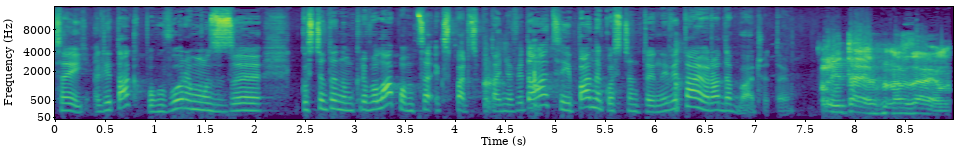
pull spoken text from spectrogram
цей літак поговоримо з Костянтином Криволапом. Це експерт з питань авіації. Пане Костянтине, вітаю, рада бачити. Вітаю навзаєм.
